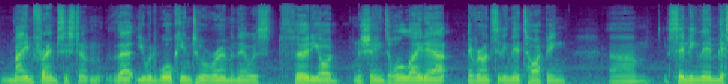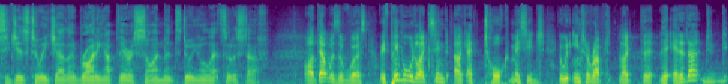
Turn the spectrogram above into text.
mainframe system that you would walk into a room and there was 30 odd machines all laid out, everyone sitting there typing, um, sending their messages to each other, writing up their assignments, doing all that sort of stuff. Oh, that was the worst. If people would like send like a talk message, it would interrupt like the, the editor. Did, did,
